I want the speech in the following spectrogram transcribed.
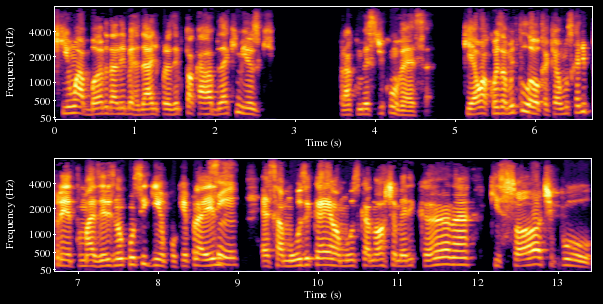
que uma banda da Liberdade, por exemplo, tocava black music para começo de conversa que é uma coisa muito louca, que é uma música de preto, mas eles não conseguiam, porque para eles Sim. essa música é uma música norte-americana que só tipo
